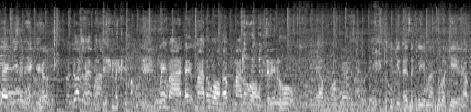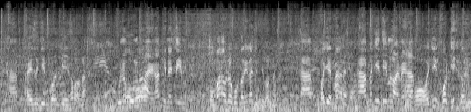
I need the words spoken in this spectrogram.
แรงที่แสดงเยอะ สุดยอดเลยครับจริงนะครับไม่มาเอ้ยมาต้องลองครับ มาต้องลองจะได้รู้นะครับโอเคมาตุรกีต้องกินไอศครีมนะตุรกีนะครับครับไอศครีมโกนเกนเขาบอกนะอุณหภูมิเท่าไหร่ครับกินไอติมผมว่าอุณหภูมิตอนนี้น่าจะติดลดนะครับเพราะเย็นมากเลยครับแล้วกินไอติมอร่อยไหมครับโอ้โหยิ่งโคตรเย็นก็มี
